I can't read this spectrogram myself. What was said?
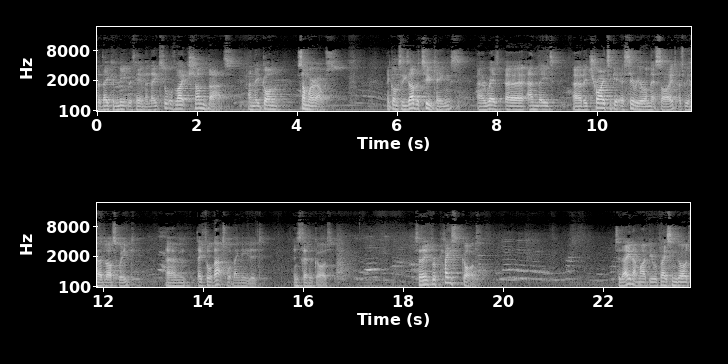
that they could meet with him. And they'd sort of like shunned that and they'd gone somewhere else. They'd gone to these other two kings uh, Red, uh, and they'd, uh, they tried to get Assyria on their side, as we heard last week. Um, they thought that's what they needed instead of God. So they'd replaced God. Today, that might be replacing God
